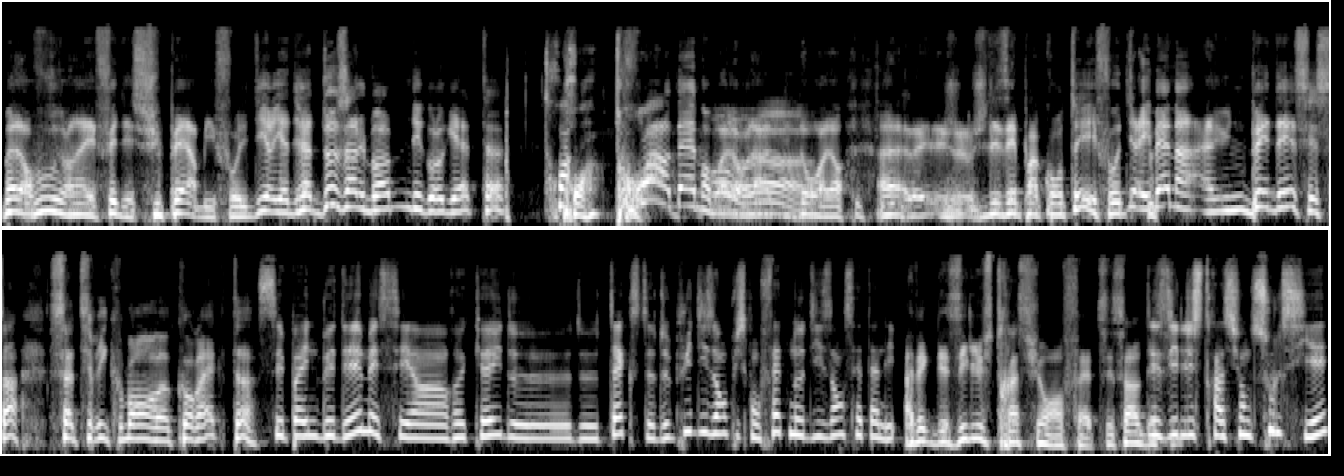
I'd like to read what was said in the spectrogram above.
Mais alors vous, vous en avez fait des superbes, il faut le dire. Il y a déjà deux albums des goguettes. Trois. Trois même. Oh, bah alors là, là. dis donc, alors, euh, je, je les ai pas comptés, il faut dire. Et même un- une BD, c'est ça, satiriquement euh, correct, C'est pas une BD, mais c'est un recueil de, de textes depuis 10 ans, puisqu'on fête nos 10 ans cette année. avec des illustrations en fait, c'est ça. Des illustrations de Soulcier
